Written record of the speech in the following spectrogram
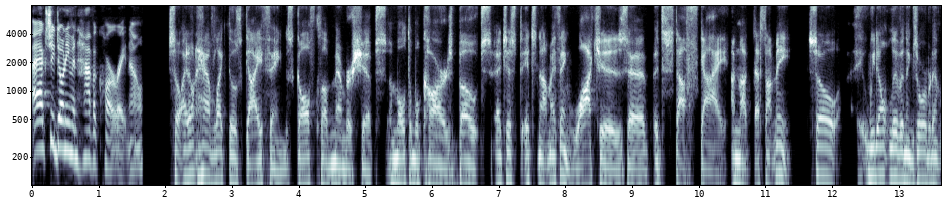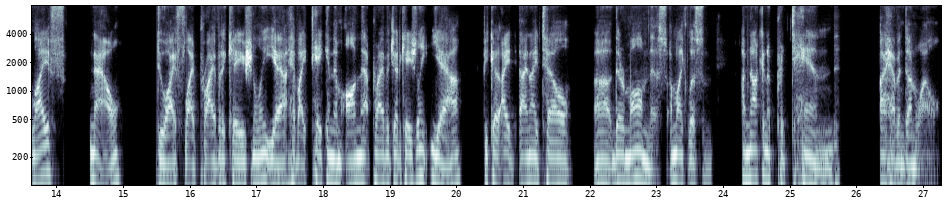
I actually don't even have a car right now. So I don't have like those guy things, golf club memberships, uh, multiple cars, boats. It just it's not my thing. Watches, uh, it's stuff guy. I'm not. That's not me. So we don't live an exorbitant life now. Do I fly private occasionally? Yeah. Have I taken them on that private jet occasionally? Yeah. Because I and I tell uh, their mom this. I'm like, listen, I'm not going to pretend I haven't done well.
